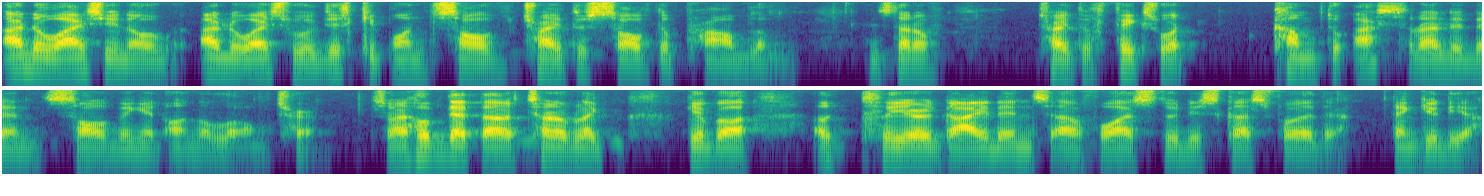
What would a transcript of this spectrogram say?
Otherwise, you know, otherwise we'll just keep on solve, try to solve the problem instead of try to fix what come to us rather than solving it on the long term. So I hope that uh, sort of like give a, a clear guidance uh, for us to discuss further. Thank you, Dia.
